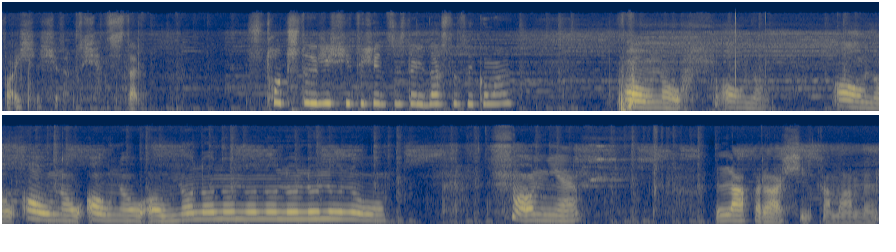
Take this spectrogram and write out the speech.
27 tysięcy Star... 140 tysięcy Stardusta tylko mam? Oh no, oh no. Oh no, oh no, oh no, oh no, no, no, no, no, no, no, no, no. O nie. Laprasika mamy.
